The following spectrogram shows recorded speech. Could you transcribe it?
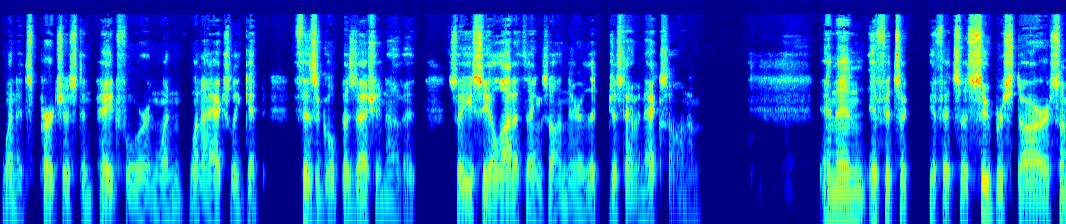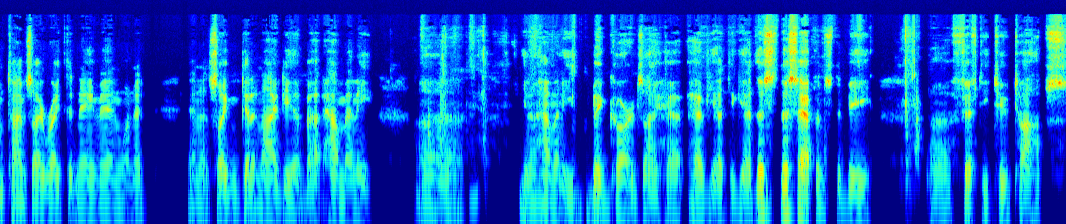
when it's purchased and paid for and when when I actually get physical possession of it. So you see a lot of things on there that just have an X on them. And then if it's a if it's a superstar, sometimes I write the name in when it and so I can get an idea about how many uh, you know how many big cards I have have yet to get. This this happens to be uh, 52 Topps.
